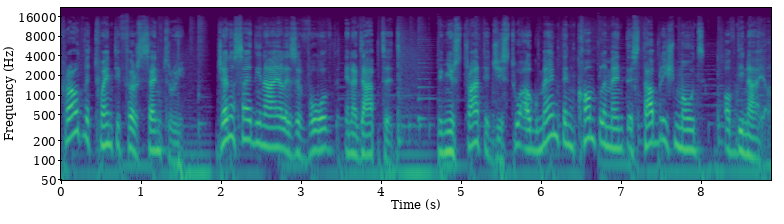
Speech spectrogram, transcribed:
Throughout the 21st century, genocide denial has evolved and adapted with new strategies to augment and complement established modes of denial.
